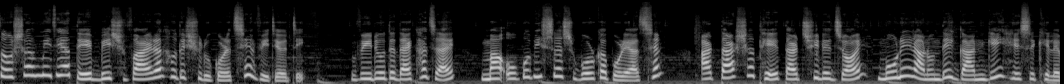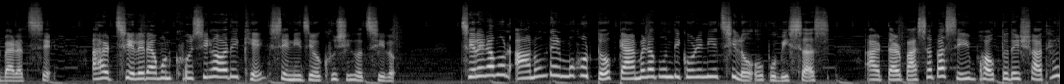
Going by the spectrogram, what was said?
সোশ্যাল মিডিয়াতে বেশ ভাইরাল হতে শুরু করেছে ভিডিওটি। ভিডিওতে দেখা যায়, মা অপবিশ্বাস বোরকা পরে আছেন আর তার সাথে তার ছেলে জয় মনের আনন্দে গান গেয়ে হেসে খেলে বেড়াচ্ছে। আর ছেলের এমন খুশি হওয়া দেখে সে নিজেও খুশি হচ্ছিল। ছেলের এমন আনন্দের মুহূর্ত ক্যামেরাবন্দি করে নিয়েছিল অপু বিশ্বাস। আর তার পাশাপাশি ভক্তদের সাথেও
